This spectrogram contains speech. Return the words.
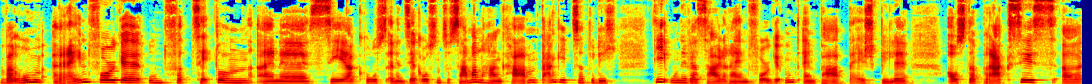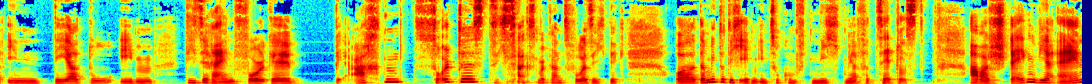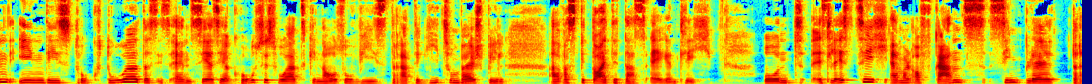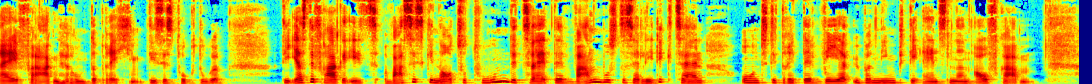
warum Reihenfolge und Verzetteln eine sehr groß, einen sehr großen Zusammenhang haben. Dann gibt's natürlich die Universalreihenfolge und ein paar Beispiele aus der Praxis, äh, in der du eben diese Reihenfolge beachten solltest. Ich sage es mal ganz vorsichtig damit du dich eben in Zukunft nicht mehr verzettelst. Aber steigen wir ein in die Struktur. Das ist ein sehr, sehr großes Wort, genauso wie Strategie zum Beispiel. Äh, was bedeutet das eigentlich? Und es lässt sich einmal auf ganz simple drei Fragen herunterbrechen, diese Struktur. Die erste Frage ist, was ist genau zu tun? Die zweite, wann muss das erledigt sein? Und die dritte, wer übernimmt die einzelnen Aufgaben?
